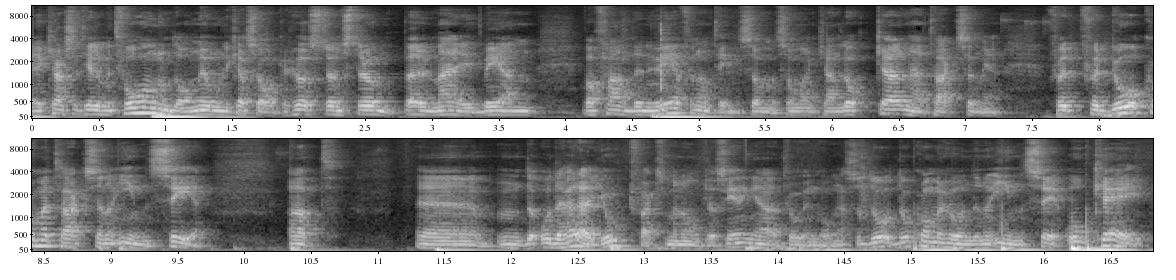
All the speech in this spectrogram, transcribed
Eh, kanske till och med två gånger om dagen med olika saker. Hustruns strumpor, märgben, vad fan det nu är för någonting som, som man kan locka den här taxen med. För, för då kommer taxen att inse att Eh, mm, och det här har jag gjort faktiskt med en omplacering jag tog en gång. Alltså då, då kommer hunden att inse, okej,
